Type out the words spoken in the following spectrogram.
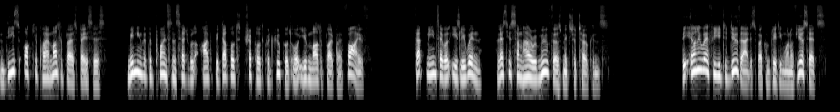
and these occupy multiplier spaces, meaning that the points in the set will either be doubled, tripled, quadrupled, or even multiplied by 5. That means they will easily win, unless you somehow remove those mixture tokens. The only way for you to do that is by completing one of your sets.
